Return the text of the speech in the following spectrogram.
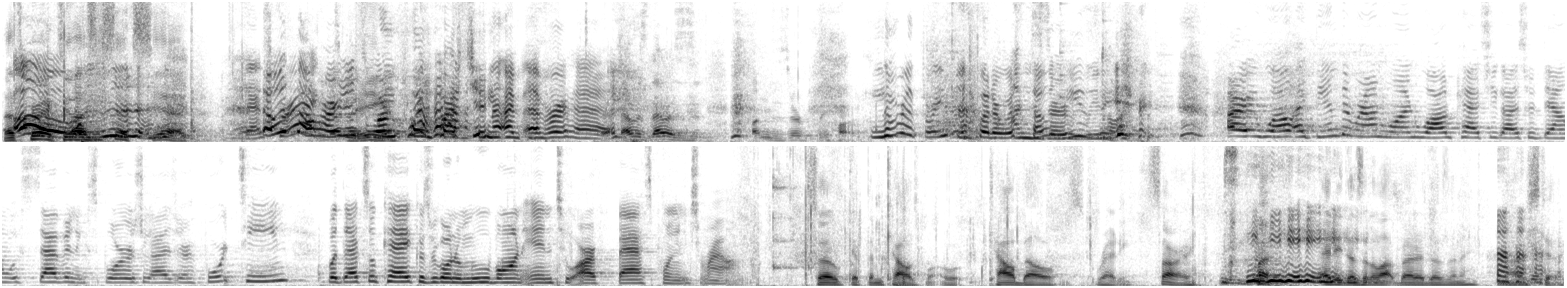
That's correct. Oh. 2006. Yeah. That's That was correct. the hardest one point question I've ever had. That was that was undeservedly hard. Number three for Twitter was so Undeservedly easy. hard. All right, well, at the end of round one, Wildcats, you guys are down with seven. Explorers, you guys are 14. But that's okay because we're going to move on into our fast points round. So get them cows, oh, cowbells ready. Sorry. Eddie does it a lot better, doesn't he? No, I'm just kidding.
